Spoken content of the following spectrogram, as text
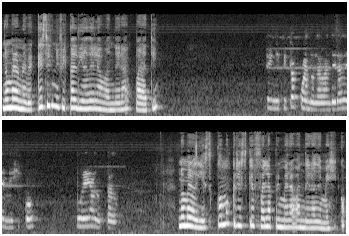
Número 9. ¿Qué significa el Día de la Bandera para ti? Significa cuando la bandera de México fue adoptada. Número 10. ¿Cómo crees que fue la primera bandera de México?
